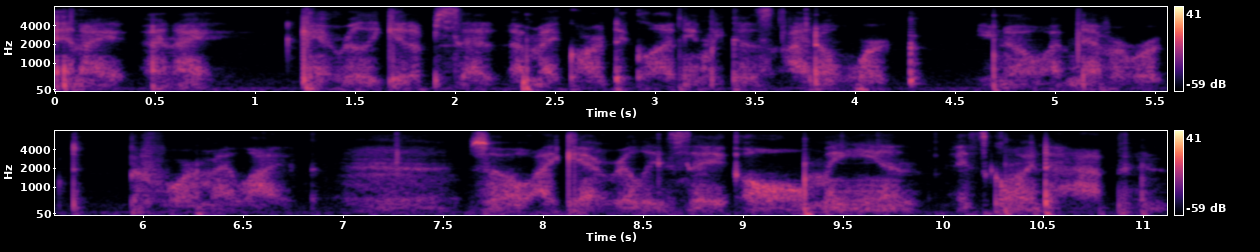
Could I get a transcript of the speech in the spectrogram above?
And I and I can't really get upset at my card declining because I don't work. You know, I've never worked before in my life. So I can't really say, oh man, it's going to happen.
